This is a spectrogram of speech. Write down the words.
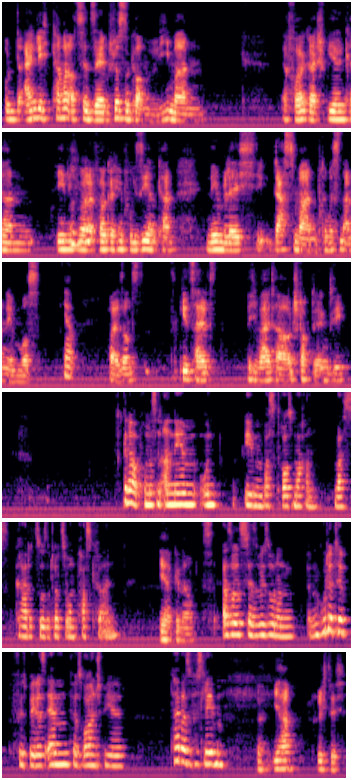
Und eigentlich kann man auch zu denselben Schlüssen kommen, wie man erfolgreich spielen kann, ähnlich mhm. wie man mhm. erfolgreich improvisieren kann, nämlich, dass man Prämissen annehmen muss. Ja. Weil sonst geht es halt nicht weiter und stockt irgendwie. Genau, Prämissen annehmen und eben was draus machen, was gerade zur Situation passt für einen. Ja, genau. Also ist ja sowieso ein, ein guter Tipp fürs BDSM, fürs Rollenspiel, teilweise fürs Leben. Ja, richtig.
